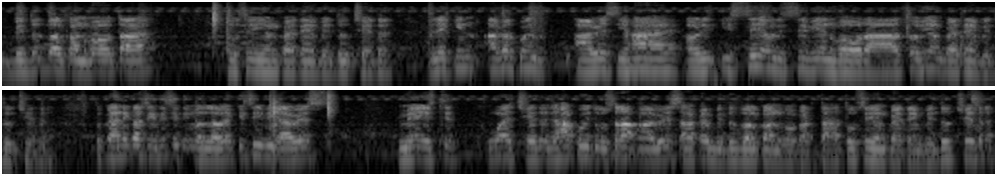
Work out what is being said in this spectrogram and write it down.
विद्युत बल का अनुभव होता है, उसे ही हम कहते हैं विद्युत क्षेत्र। लेकिन अगर कोई आवेश यहाँ है और इससे और इससे भी अनुभव हो रहा है तो भी हम कहते हैं विद्युत क्षेत्र। तो कहने का सीधी सीधी मतलब है, किसी भी आवेश में स्थित वह क्षेत्र, जहाँ कोई दूसरा आवेश आकर विद्युत बल का अनुभव करता है तो उसे हम कहते हैं विद्युत क्षेत्र।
